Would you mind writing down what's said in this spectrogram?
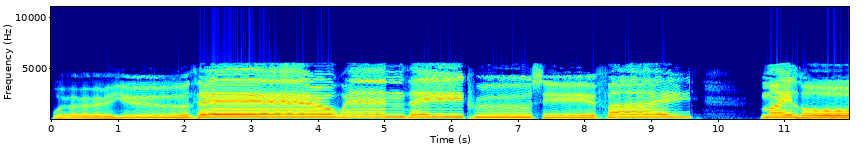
Were you there when they crucified my Lord?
